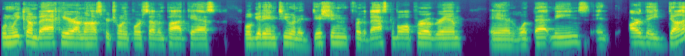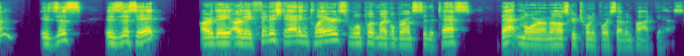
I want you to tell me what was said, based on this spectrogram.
When we come back here on the Husker 24/7 podcast, we'll get into an addition for the basketball program and what that means. And are they done? Is this is this it? Are they are they finished adding players? We'll put Michael Bruntz to the test. That more on the Husker 24/7 podcast.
